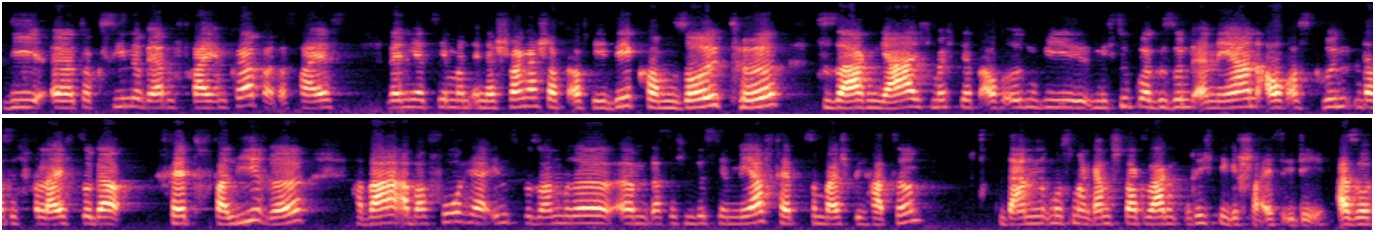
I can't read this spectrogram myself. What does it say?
Die äh, Toxine werden frei im Körper. Das heißt, wenn jetzt jemand in der Schwangerschaft auf die Idee kommen sollte, zu sagen, ja, ich möchte jetzt auch irgendwie mich super gesund ernähren, auch aus Gründen, dass ich vielleicht sogar Fett verliere, war aber vorher insbesondere, ähm, dass ich ein bisschen mehr Fett zum Beispiel hatte, dann muss man ganz stark sagen, richtige Scheißidee. Also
